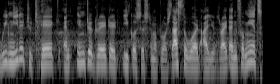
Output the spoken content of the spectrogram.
we needed to take an integrated ecosystem approach. That's the word I use, right? And for me, it's,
